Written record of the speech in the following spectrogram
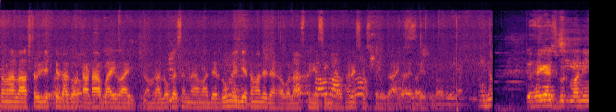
তোমরা লাস্ট অবধি দেখতে থাকো, টাটা বাই বাই তো আমরা লোকেশনে আমাদের রুমে গিয়ে তোমাদের দেখাবো লাস্ট ফিনিশিংটা ওখানে শেষ করব গাইস তো hey guys good morning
